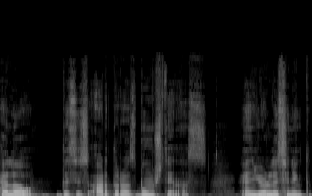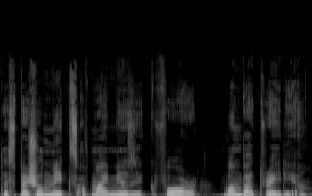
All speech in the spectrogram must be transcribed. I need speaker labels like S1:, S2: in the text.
S1: Hello, this is Arturas Bumsteinas, and you're listening to the special mix of my music for Vombat Radio.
